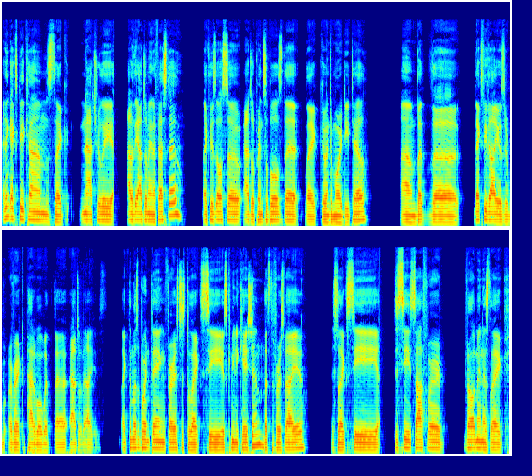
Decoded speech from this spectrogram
I think XP comes like naturally out of the Agile Manifesto. Like there's also Agile principles that like go into more detail. Um, but the the XP values are, are very compatible with the Agile values. Like the most important thing first is to like see is communication. That's the first value. Is to like see to see software development as like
